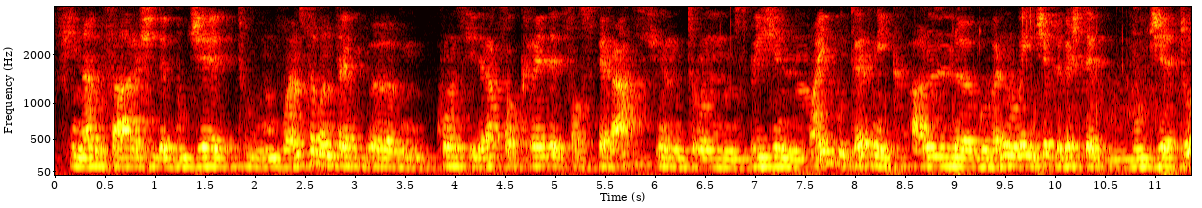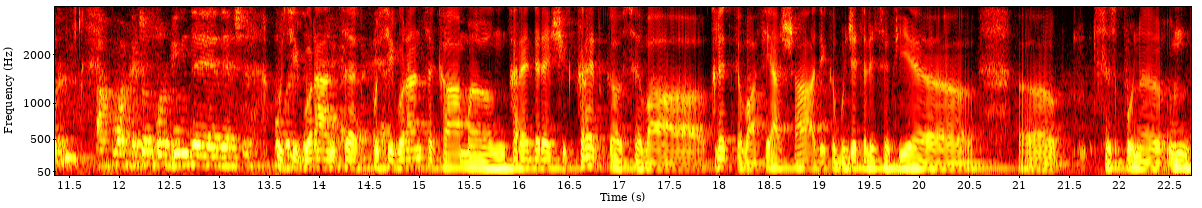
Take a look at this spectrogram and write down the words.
finanțare și de buget, voiam să vă întreb, uh, considerați sau credeți sau sperați într-un sprijin mai puternic al guvernului în ce privește bugetul? Acum că tot vorbim de, de acest... Cu siguranță, cu siguranță că am încredere și cred că se va, cred că va fi așa, adică bugetele să fie, uh, să spună, în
